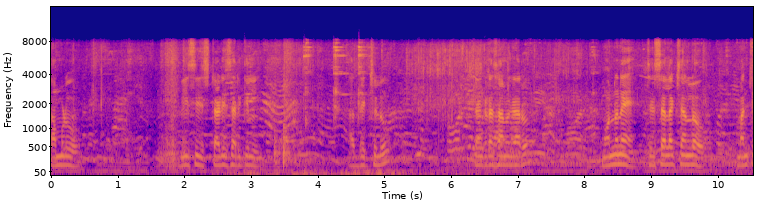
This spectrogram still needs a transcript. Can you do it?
తమ్ముడు బీసీ స్టడీ సర్కిల్ అధ్యక్షులు వెంకటస్వామి గారు మొన్ననే చెస్ ఎలక్షన్లో మంచి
